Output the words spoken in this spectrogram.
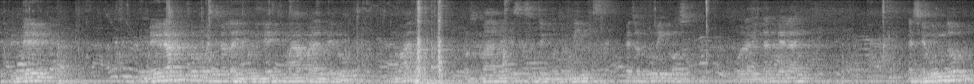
El primer, el primer gráfico muestra la disponibilidad estimada para el Perú anual, aproximadamente 64.000 metros cúbicos por habitante del año. El segundo,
